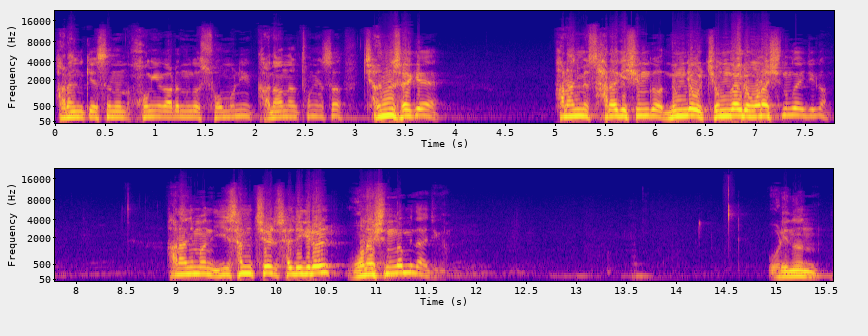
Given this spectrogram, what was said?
하나님께서는 홍해 가르는 것 소문이 가난을 통해서 전 세계 하나님의 살아계신 것, 능력을 증가하기를 원하시는 거예요, 지금. 하나님은 237 살리기를 원하시는 겁니다, 지금. 우리는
